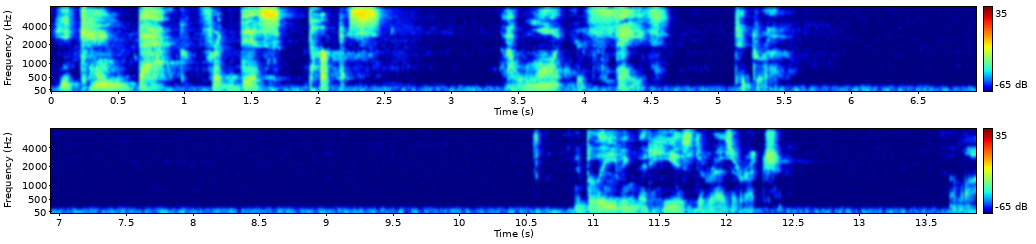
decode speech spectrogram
He came back for this purpose. I want your faith to grow. And believing that He is the resurrection, the life.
